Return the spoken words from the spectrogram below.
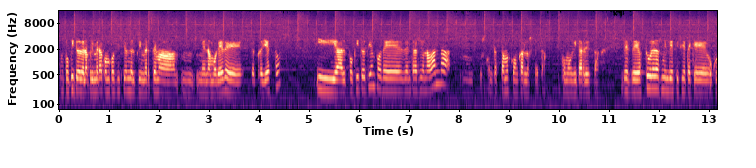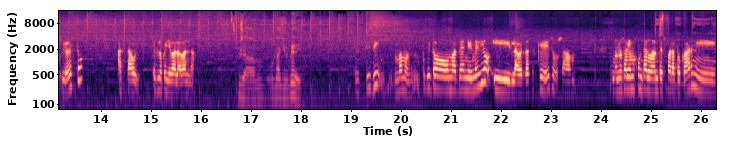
un poquito de la primera composición del primer tema, mm, me enamoré de- del proyecto. Y al poquito tiempo de, de entrar yo en la banda, mm, pues contactamos con Carlos Zeta como guitarrista. Desde octubre de 2017 que ocurrió esto, hasta hoy. Es lo que lleva la banda. O sea, un año y medio. Sí, sí, vamos, un poquito más de año y medio y la verdad es que eso, o sea, no nos habíamos juntado antes para tocar ni,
